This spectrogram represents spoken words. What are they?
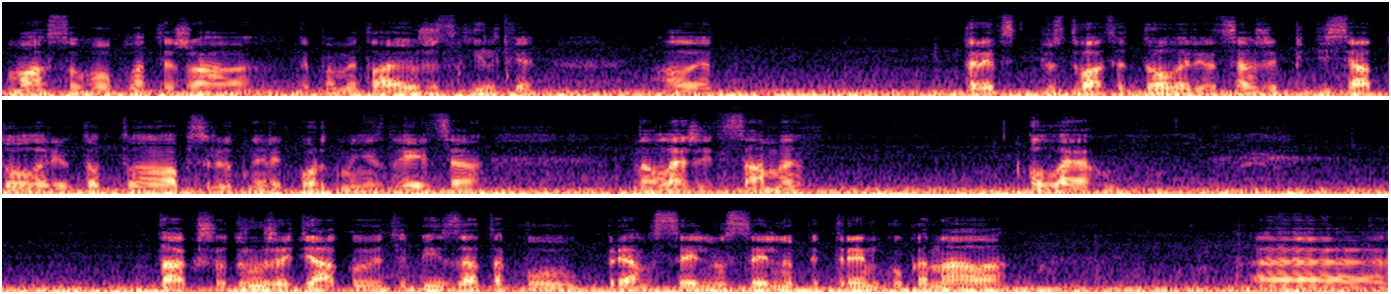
Масового платежа не пам'ятаю вже скільки. Але 30 плюс 20 доларів це вже 50 доларів. Тобто абсолютний рекорд, мені здається, належить саме Олегу. Так що, друже, дякую тобі за таку прям сильну-сильну підтримку канала. Е,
